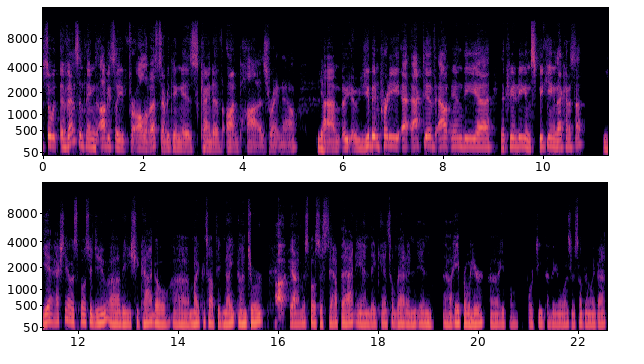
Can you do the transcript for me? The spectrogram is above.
so with events and things, obviously for all of us, everything is kind of on pause right now. Yeah. Um, you've been pretty active out in the uh, the community and speaking and that kind of stuff. Yeah, actually, I was supposed to do uh, the Chicago uh, Microsoft Ignite on tour. Ah, yeah. Um, I was supposed to staff that, and they canceled that in in uh, April here, uh, April 14th, I think it was, or something like that.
